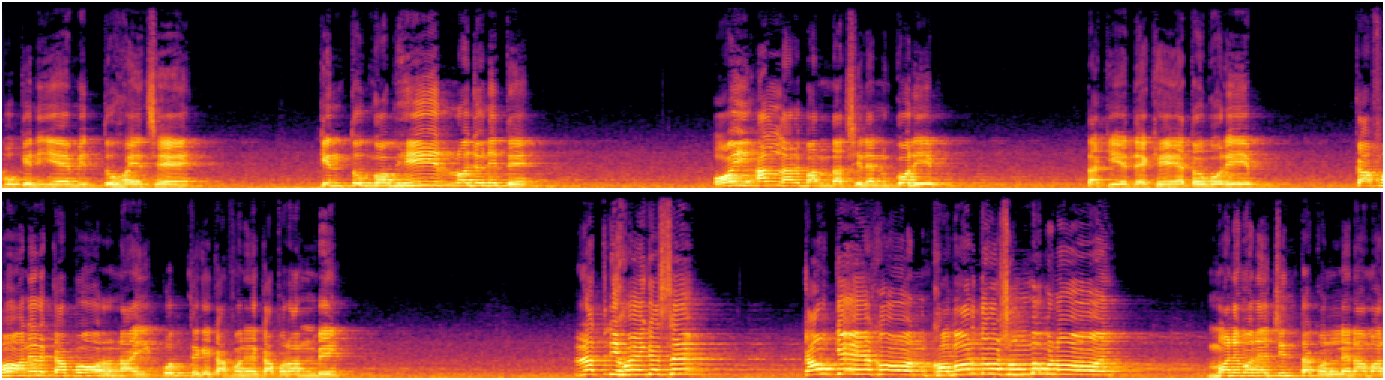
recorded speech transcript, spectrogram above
বুকে নিয়ে মৃত্যু হয়েছে, কিন্তু গভীর রজনীতে ওই আল্লাহর বান্দা ছিলেন গরিব। তাকিয়ে দেখে এত গরিব, কাফনের কাপড় নাই, কোত্থেকে কাফনের কাপড় আনবে? রাত্রি হয়ে গেছে। কাউকে এখন খবর দেওয়া সম্ভব নয়। মনে মনে চিন্তা করলেন, আমার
